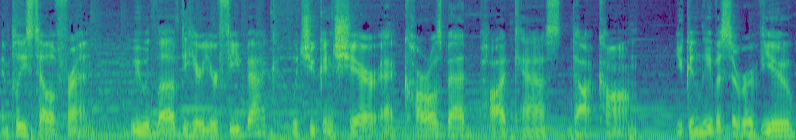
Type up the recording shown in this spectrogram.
And please tell a friend. We would love to hear your feedback, which you can share at carlsbadpodcast.com. You can leave us a review,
